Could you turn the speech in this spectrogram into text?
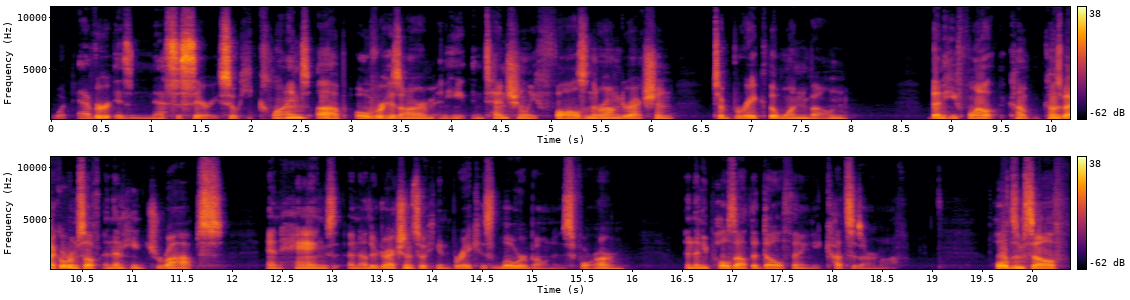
whatever is necessary. So he climbs up over his arm and he intentionally falls in the wrong direction to break the one bone. Then he fall, com, comes back over himself and then he drops and hangs another direction so he can break his lower bone in his forearm. And then he pulls out the dull thing and he cuts his arm off holds himself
